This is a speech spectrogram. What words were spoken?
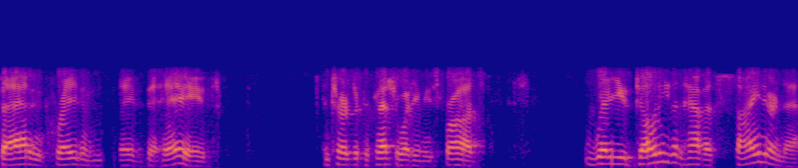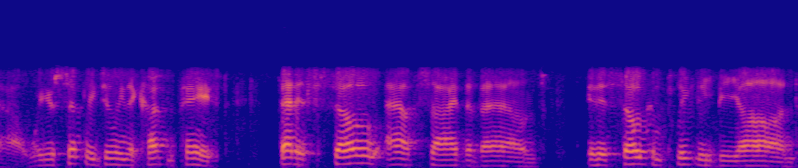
bad and craven they've behaved in terms of perpetuating these frauds. Where you don't even have a signer now, where you're simply doing a cut and paste, that is so outside the bounds. It is so completely beyond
